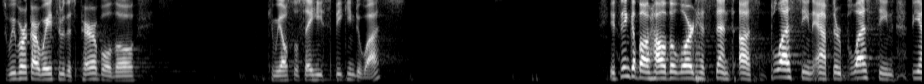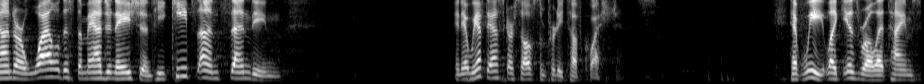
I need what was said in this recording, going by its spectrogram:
As we work our way through this parable, though, can we also say he's speaking to us? You think about how the Lord has sent us blessing after blessing beyond our wildest imaginations. He keeps on sending. And yet we have to ask ourselves some pretty tough questions. Have we, like Israel, at times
